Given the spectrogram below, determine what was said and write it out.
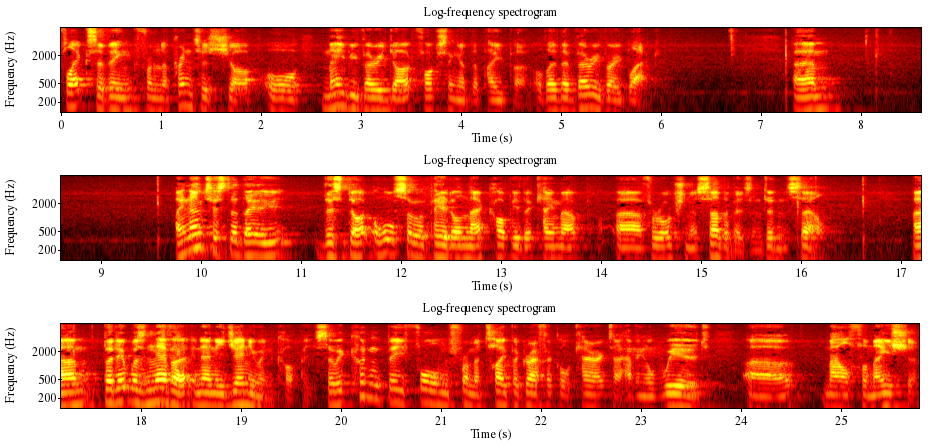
flecks of ink from the printer's shop or maybe very dark foxing of the paper, although they're very, very black. Um, I noticed that they, this dot also appeared on that copy that came up uh, for auction at Sotheby's and didn't sell. Um, but it was never in any genuine copy. So it couldn't be formed from a typographical character having a weird uh, malformation.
